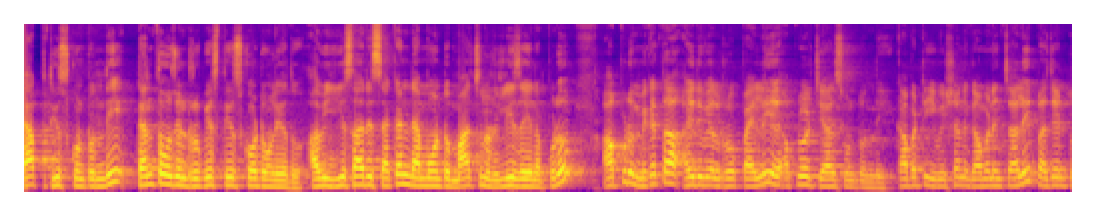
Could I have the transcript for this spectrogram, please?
యాప్ తీసుకుంటుంది. టెన్ థౌజండ్ రూపీస్ తీసుకోవటం లేదు. అవి ఈసారి సెకండ్ అమౌంట్ మార్చిలో రిలీజ్ అయినప్పుడు అప్పుడు మిగతా ఐదు వేల రూపాయలు అప్లోడ్ చేయాల్సి ఉంటుంది. కాబట్టి ఈ విషయాన్ని గమనించాలి. ప్రజెంట్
